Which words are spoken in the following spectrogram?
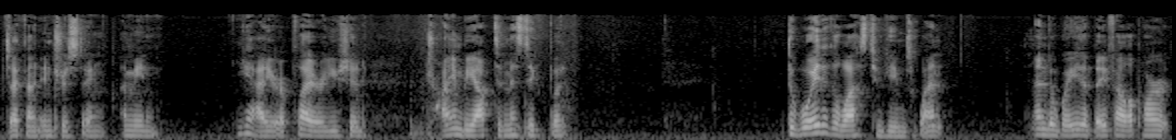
which I found interesting. I mean, yeah, you're a player. You should try and be optimistic, but the way that the last two games went and the way that they fell apart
